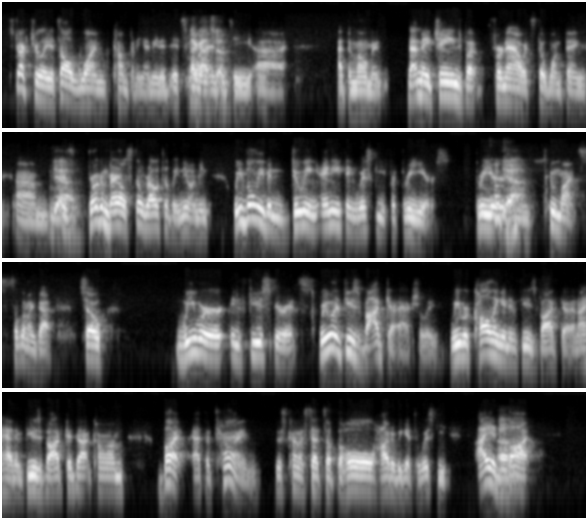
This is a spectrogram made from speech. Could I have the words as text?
structurally it's all one company. I mean it, it's one gotcha. entity uh, at the moment. That may change, but for now it's still one thing. Um, Yeah. Broken Barrel is still relatively new. I mean, we've only been doing anything whiskey for three years, three years two months, something like that. So we were infused spirits. We were infused vodka, actually. We were calling it infused vodka, and I had infusedvodka.com. But at the time, this kind of sets up the whole how do we get to whiskey? I had Uh-huh. bought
